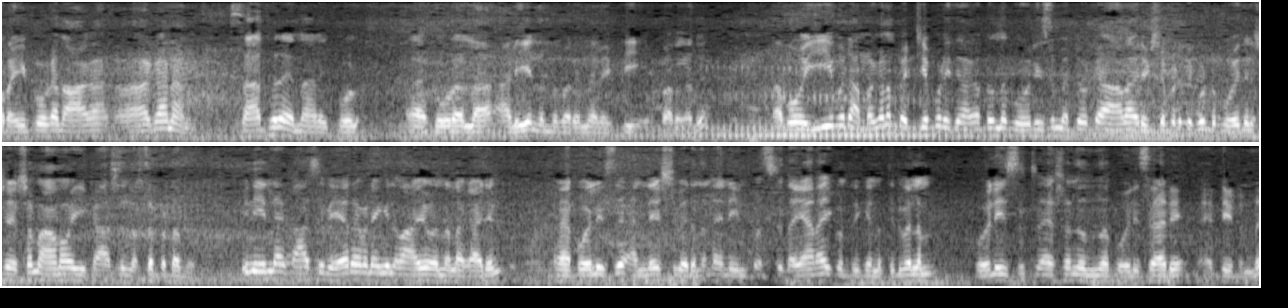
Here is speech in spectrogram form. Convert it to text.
ഉറങ്ങിപ്പോകാൻ ആകാനാണ് സാധ്യത എന്നാണ് ഇപ്പോൾ കൂടുതലുള്ള അളിയൻ എന്ന് പറയുന്ന വ്യക്തി പറഞ്ഞത്. അപ്പോൾ ഈ ഒരു അപകടം പറ്റിയപ്പോൾ ഇതിനകത്തുനിന്ന് പോലീസും മറ്റുമൊക്കെ ആളെ രക്ഷപ്പെടുത്തിക്കൊണ്ട് പോയതിനു ശേഷമാണോ ഈ കാശ് നഷ്ടപ്പെട്ടത്? ഇനിയില്ല കാശ് വേറെ എവിടെയെങ്കിലും ആയോ എന്നുള്ള കാര്യം പോലീസ് അന്വേഷിച്ച് വരുന്നുണ്ട്. അതിന് ഇൻക്വസ്റ്റ് തയ്യാറായിക്കൊണ്ടിരിക്കുകയാണ്. തിരുവല്ലം പോലീസ് സ്റ്റേഷനിൽ നിന്ന് പോലീസുകാർ എത്തിയിട്ടുണ്ട്.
